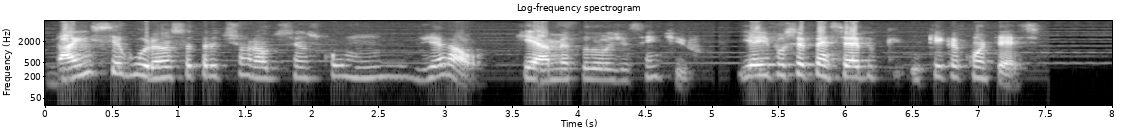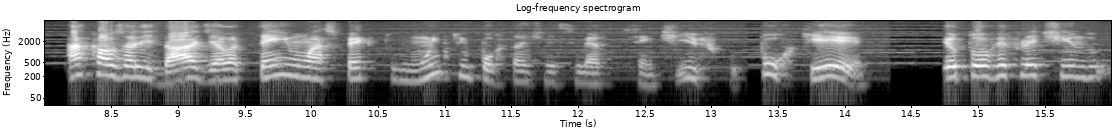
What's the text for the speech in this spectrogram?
da insegurança tradicional do senso comum geral, que é a metodologia científica. E aí você percebe o que, que, acontece. A causalidade ela tem um aspecto muito importante nesse método científico, porque eu estou refletindo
